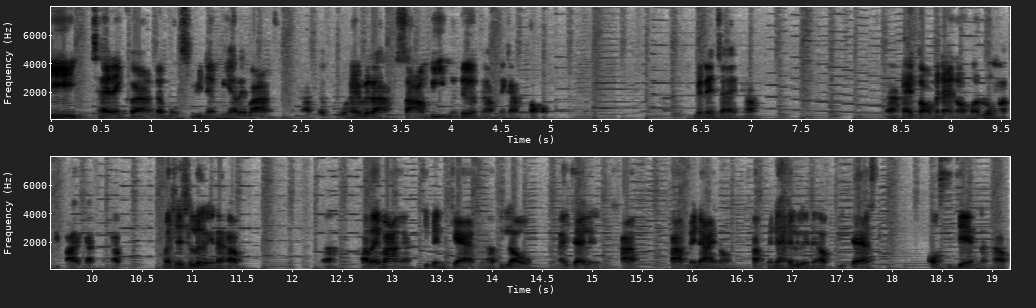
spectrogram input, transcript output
ที่ใช้ในการดำรงชีวิตเนี่ยมีอะไรบ้างนะครับแต่ครูให้เวลาสามวิเหมือนเดิมนะครับในการตอบไม่แน่ใจครับใครตอบไม่ได้เนาะมาร่วมอภิปรายกันนะครับ ไม่ใช่เฉลยนะครับอะไรบ้างอะที่เป็นแก๊สนะครับ ที่เราหายใจเลยขาดขาดไม่ได้เนาะขาดไม่ได้เลยนะครับมีแก๊สออกซิเจนนะครับ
